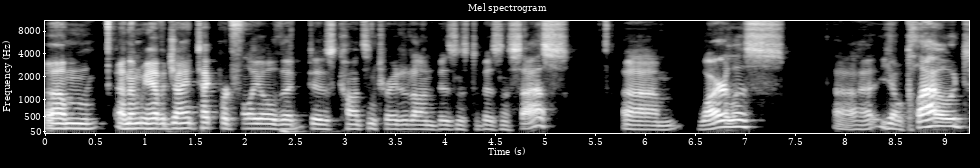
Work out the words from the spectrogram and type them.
Um, and then we have a giant tech portfolio that is concentrated on business to business SaaS, um, wireless, uh, you know, cloud,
